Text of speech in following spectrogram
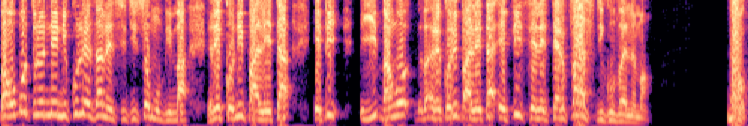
bakobotola neni kuna eza na institution mobimba reconnu par l'état. Et puis yi- bango ba- reconnu par l'état. Et puis c'est l'interface du gouvernement. Donc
